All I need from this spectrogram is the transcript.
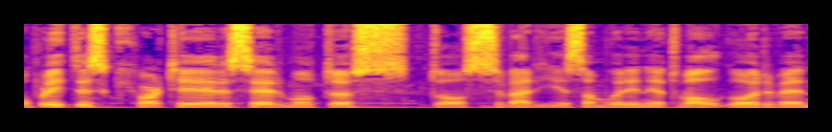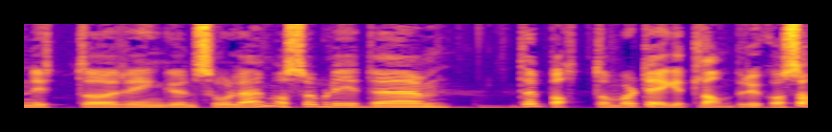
Og Politisk kvarter ser mot øst og Sverige som går inn i et valgår ved nyttår, Ingunn Solheim. Og så blir det debatt om vårt eget landbruk også.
